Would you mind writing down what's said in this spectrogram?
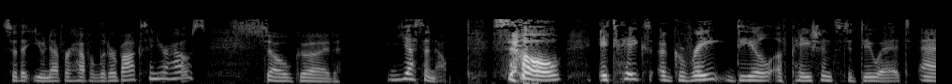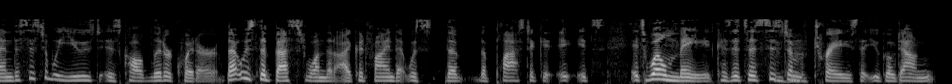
so that you never have a litter box in your house. So good. Yes and no. So it takes a great deal of patience to do it. And the system we used is called Litter Kwitter. That was the best one that I could find. That was the, the plastic. It, it's, it's well made because it's a system mm-hmm. of trays that you go down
